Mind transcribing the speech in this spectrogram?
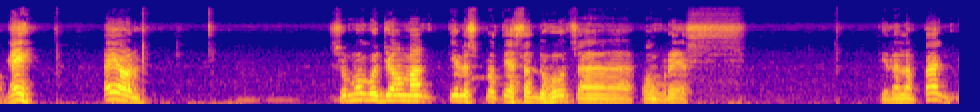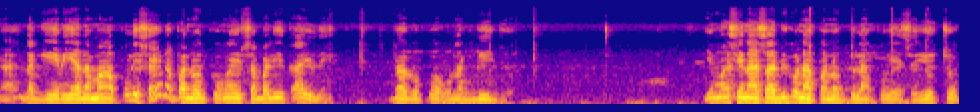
Okay? Ayon. Sumugod yung mga kilos protesta doon sa Congress. Kinalampag, ah, nagiriya ng mga pulis. Ay, napanood ko ngayon sa balita yun eh. Bago po ako nag-video. Yung mga sinasabi ko, napanood ko lang po yan sa YouTube.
